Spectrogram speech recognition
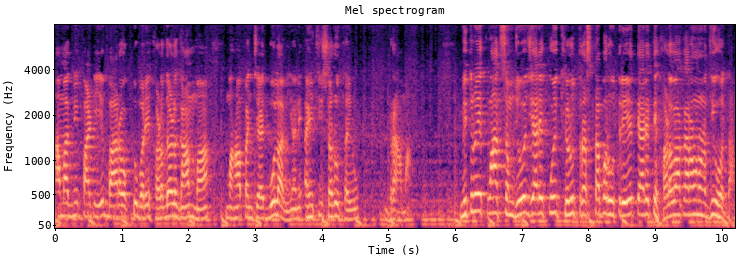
આમ આદમી પાર્ટીએ બાર ઓક્ટોબરે હળદળ ગામમાં મહાપંચાયત બોલાવી અને અહીંથી શરૂ થયું ડ્રામા. મિત્રો, એક વાત સમજો, જ્યારે કોઈ ખેડૂત રસ્તા પર ઉતરે ત્યારે તે હળવા કારણો નથી હોતા.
